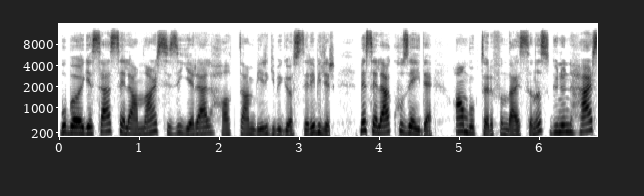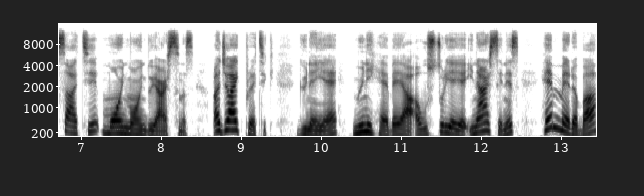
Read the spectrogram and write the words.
bu bölgesel selamlar sizi yerel halktan biri gibi gösterebilir. Mesela kuzeyde, Hamburg tarafındaysanız günün her saati moin moin duyarsınız. Acayip pratik. Güneye, Münih'e veya Avusturya'ya inerseniz hem merhaba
